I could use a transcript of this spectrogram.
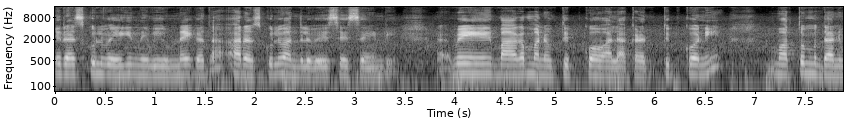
ఈ రసకులు వేగినవి ఉన్నాయి కదా ఆ రసకులు అందులో వేసేసేయండి. వే బాగా మనం తిప్పుకోవాలి అక్కడ. తిప్పుకొని మొత్తం దాని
